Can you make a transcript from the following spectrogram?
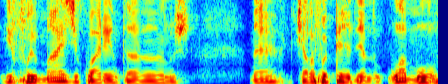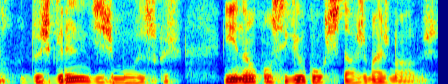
e foi mais de 40 anos né, que ela foi perdendo o amor dos grandes músicos e não conseguiu conquistar os mais novos.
